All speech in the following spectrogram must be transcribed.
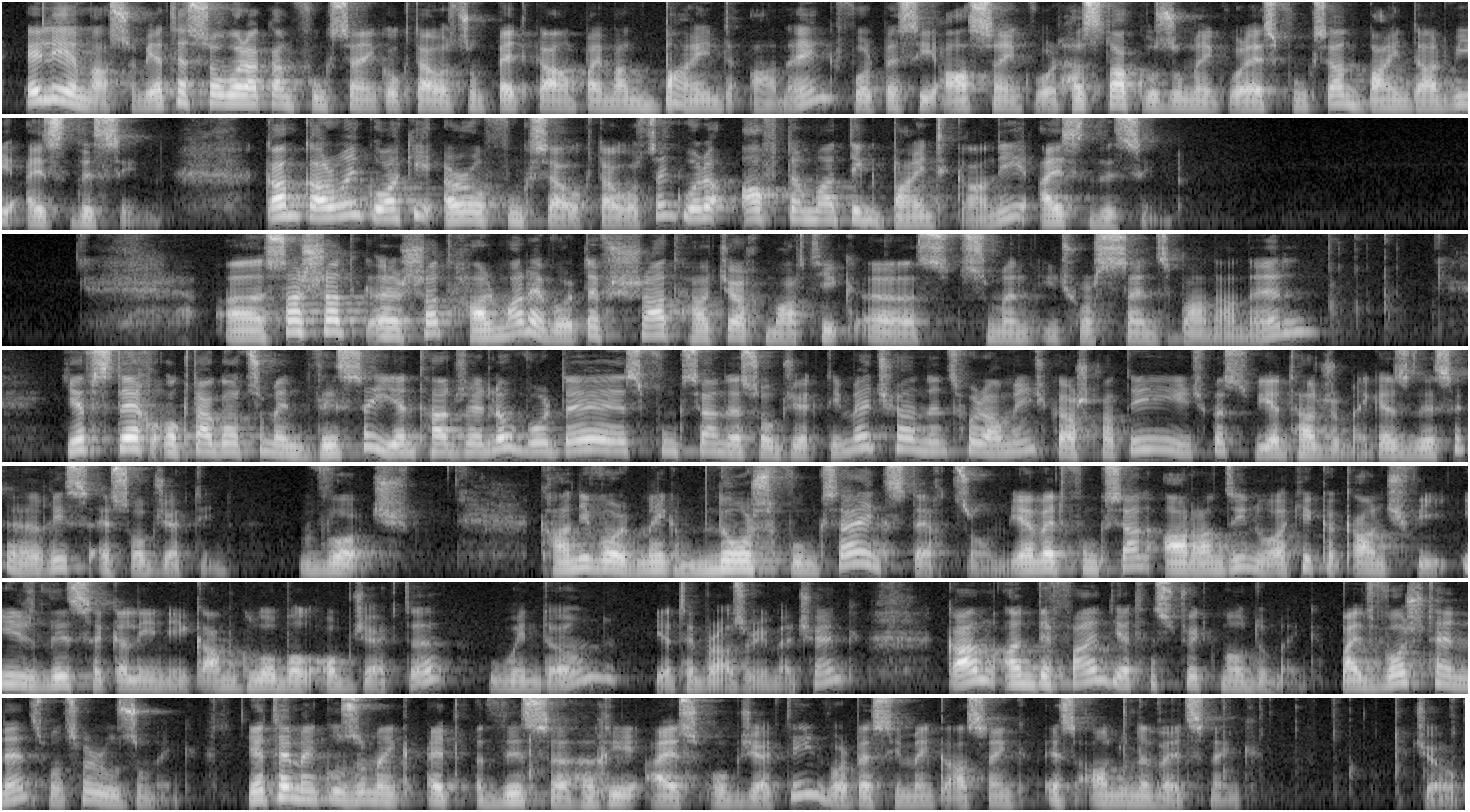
Էլի եմ ասում, եթե սովորական ֆունկցիա ենք օգտագործում, պետք է անպայման bind անենք, որպեսի ասենք, որ հստակ ուզում ենք, որ այս ֆունկցիան bind-արվի այս this-ին։ Կամ կարող ենք ուղղակի arrow ֆունկցիա օգտագործենք, որը automatic bind կանի այս this-ին։ Սա շատ շատ հարմար է, որտեվ շատ հաճախ մարդիկ սկսում են ինչ որ sense բան անել, Եվ ստեղ օգտագործում են this-ը ենթադրելով, որ դե այս ֆունկցիան այս օբյեկտի մեջ է, հենց որ ամեն ինչ կաշխատի, ինչպես ենթադրում ենք, այս this-ը կհղի այս օբյեկտին։ Ոչ։ Քանի որ մենք նոր ֆունկցիա ենք ստեղծում, եւ այդ ֆունկցիան առանձին ուղղակի կկանչվի, իր this-ը կլինի կամ global object-ը, window-ն, եթե browser-ի մեջ ենք, կամ undefined, եթե strict mode-ում ենք, բայց ոչ թե նենց ոնց որ ուզում ենք։ Եթե մենք ուզում ենք այդ this-ը հղի այս օբյեկտին, որպեսզի մենք ասենք, այս անունը վերցնենք, Joe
